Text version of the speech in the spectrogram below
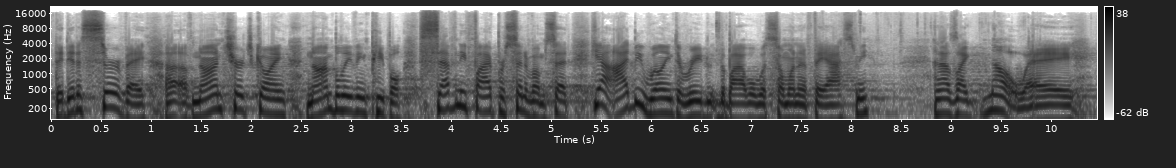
they did a survey uh, of non church going, non believing people. 75% of them said, Yeah, I'd be willing to read the Bible with someone if they asked me. And I was like, No way.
